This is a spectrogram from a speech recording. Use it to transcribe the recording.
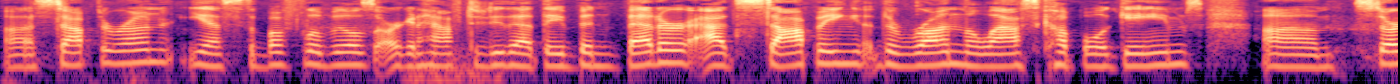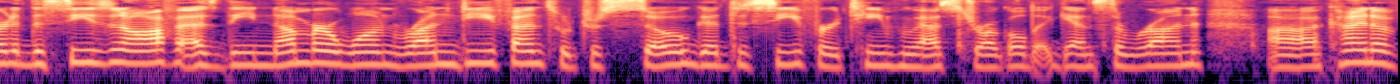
Uh, stop the run. Yes, the Buffalo Bills are going to have to do that. They've been better at stopping the run the last couple of games. Um, started the season off as the number one run defense, which was so good to see for a team who has struggled against the run. Uh, kind of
